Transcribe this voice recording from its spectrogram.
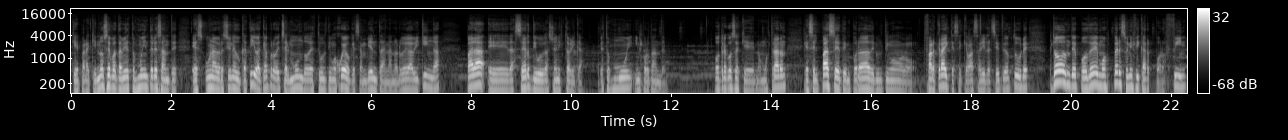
que para quien no sepa también esto es muy interesante, es una versión educativa que aprovecha el mundo de este último juego que se ambienta en la Noruega vikinga para eh, hacer divulgación histórica. Esto es muy importante. Otra cosa es que nos mostraron es el pase de temporada del último Far Cry, que el que va a salir el 7 de octubre, donde podemos personificar por fin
